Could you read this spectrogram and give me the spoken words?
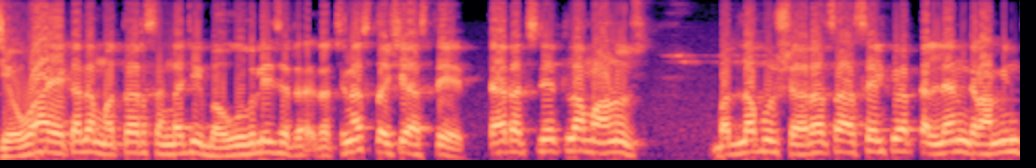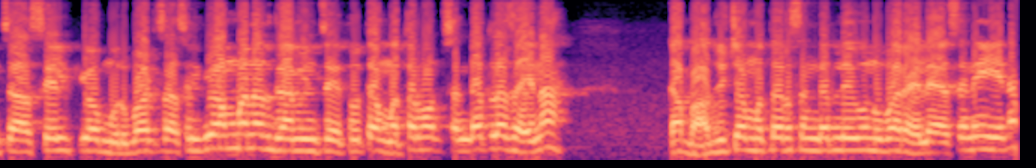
जेव्हा एखाद्या मतदारसंघाची भौगोलिक रचनाच तशी असते त्या रचनेतला माणूस बदलापूर शहराचा असेल किंवा कल्याण ग्रामीणचा असेल किंवा मुरबाडचा असेल किंवा अंबरनाथ ग्रामीणचा आहे तो त्या मतदारसंघातलाच आहे ना? का बाजूच्या मतदारसंघातला येऊन उभा राहिलाय असं नाहीये ना?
